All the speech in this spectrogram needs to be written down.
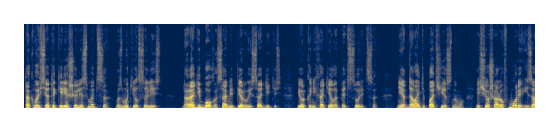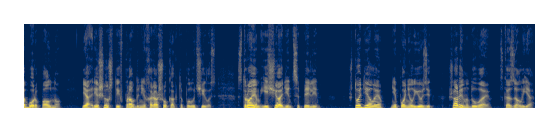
«Так вы все-таки решили смыться?» — возмутился Лесь. «Да ради бога, сами первые садитесь». Юрка не хотел опять ссориться. «Нет, давайте по-честному. Еще шаров море и забора полно. Я решил, что и вправду нехорошо как-то получилось. Строим еще один цепелин». «Что делаем?» — не понял Юзик. «Шары надуваем», — сказал я.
